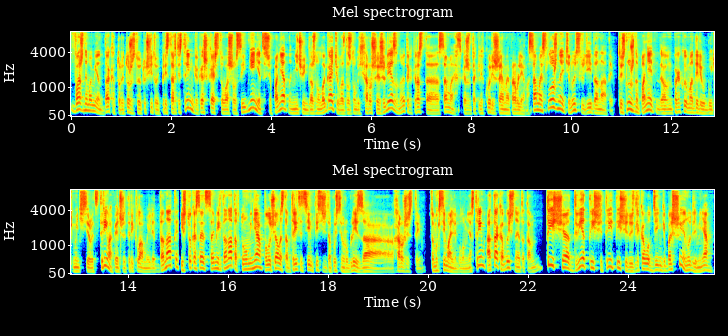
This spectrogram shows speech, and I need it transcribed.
важный момент, да, который тоже стоит учитывать при старте стриминга, конечно, качество вашего соединения, это все понятно, ничего не должно лагать, у вас должно быть хорошее железо, но это как раз то самое, скажем так, легко решаемая проблема. Самое сложное – тянуть с людей донаты. То есть нужно понять, по какой модели вы будете монетизировать стрим, опять же, это реклама или донаты. И что касается самих донатов, то у меня получалось там 37 тысяч, допустим, рублей за хороший стрим. Это максимальный был у меня стрим. А так обычно это там тысяча, две тысячи, три тысячи. То есть для кого-то деньги большие, но для меня,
